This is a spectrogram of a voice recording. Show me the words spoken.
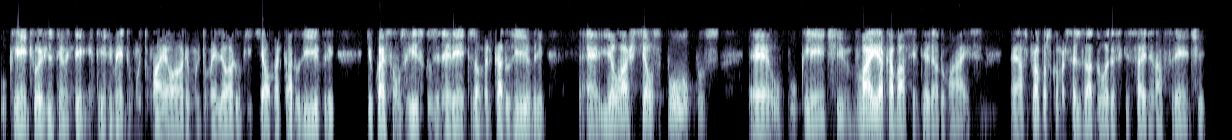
o cliente hoje tem um entendimento muito maior e muito melhor do que é o Mercado Livre, de quais são os riscos inerentes ao Mercado Livre. É, e eu acho que aos poucos é, o, o, cliente vai acabar se inteirando mais. Né? As próprias comercializadoras que saírem na frente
